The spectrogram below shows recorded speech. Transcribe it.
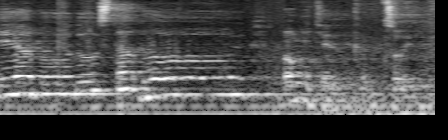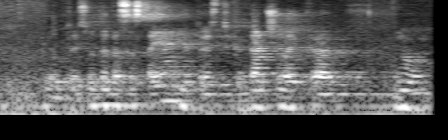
Я буду с тобой. Помните, как Цой? То есть вот это состояние, то есть когда человек э, ну,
